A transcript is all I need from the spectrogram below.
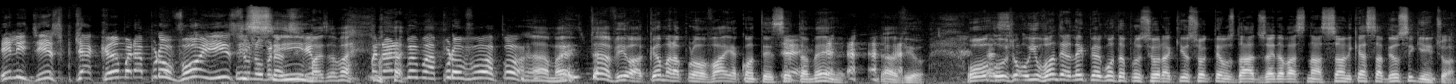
Ele disse, porque a Câmara aprovou isso no Sim, Brasil. Mas, mas, mas nós vamos, aprovou, pô. Ah, mas já viu, a Câmara aprovar e acontecer é. também? Né? Já viu. O, o, o, Vanderlei pergunta para o senhor aqui, o senhor que tem os dados aí da vacinação, ele quer saber o seguinte, ó.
